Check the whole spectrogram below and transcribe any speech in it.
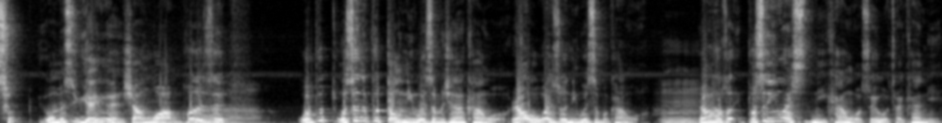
出我们是远远相望，或者是我不我甚至不懂你为什么现在看我，然后我问说你为什么看我？嗯，然后他说不是因为是你看我，所以我才看你，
